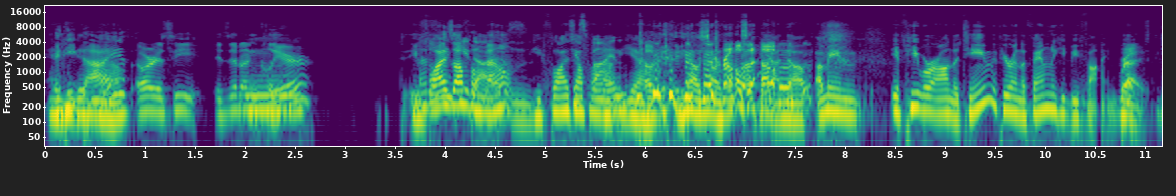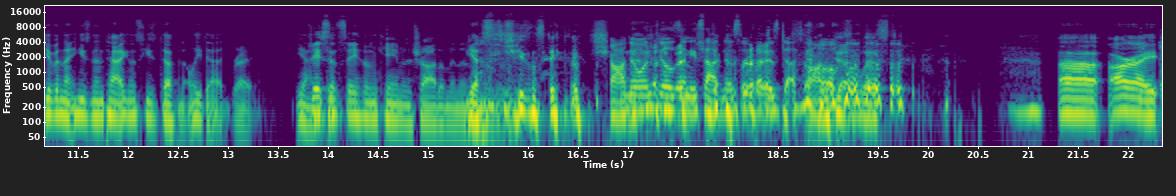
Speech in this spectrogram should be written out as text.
And and, he he, didn't know. dies or is he is it unclear he I flies off he a dies. mountain He flies He's off a mountain. Yeah. Okay, he No, just no, crawls yeah, out. no. I mean, if he were on the team, if he were in the family, he'd be fine. But Right. given that he's an antagonist, he's definitely dead. right Yeah. Jason def- Statham came and shot him in another Yes. Jason Statham shot No him. one feels any sadness about his death. on his list. Uh, all right.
